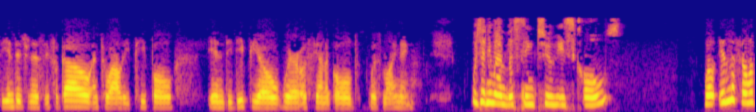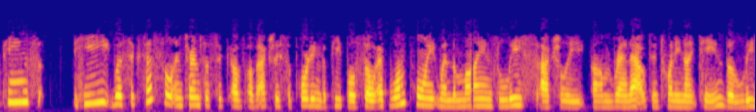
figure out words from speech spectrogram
the indigenous Ifugao and Tuwali people in Didipio where OceanaGold was mining. Was anyone listening to his calls? Well, in the Philippines, he was successful in terms of, of, of actually supporting the people. So at one point, when the mine's lease actually um, ran out in 2019, the lease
